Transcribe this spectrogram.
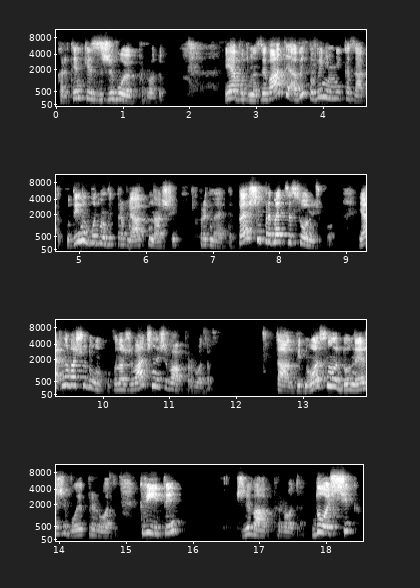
картинки з живою природою. Я буду називати, а ви повинні мені казати, куди ми будемо відправляти наші предмети. Перший предмет це сонечко. Як на вашу думку, вона жива чи не жива природа? Так, відносимо до неживої природи. Квіти жива природа. Дощик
